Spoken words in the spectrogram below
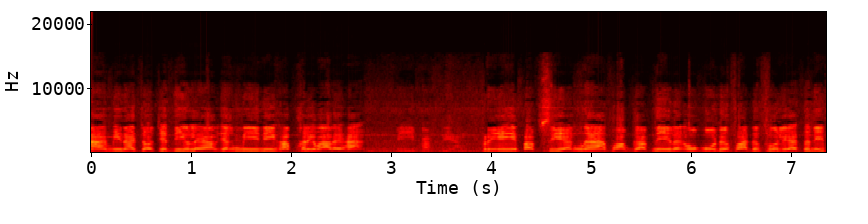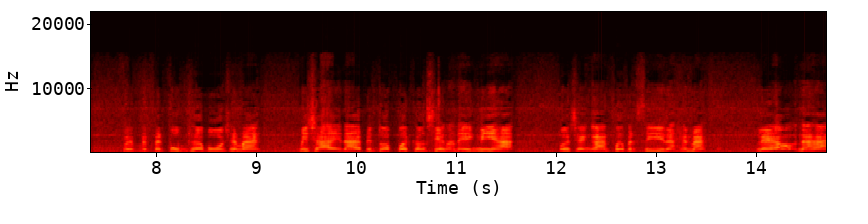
นะมีหน้าจอ 7 นิ้วแล้วยังมีนี่ครับเขาเรียกว่าอะไรฮะปีปรับเสียงฟรีปรับเสียงนะ พร้อมกับนี่เลยโอ้โหเดอะฟาสเดอะเฟอร์เรียตัวนี้เป็นเป็นเป็นปุ่มเทอร์โบใช่ไหม ไม่ใช่นะฮะเป็นตัวเปิดเครื่องเสียงนั่นเองนี่ฮะเปิดใช้งานเพื่อเป็นสีนะเห็นไหมแล้วนะฮะ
